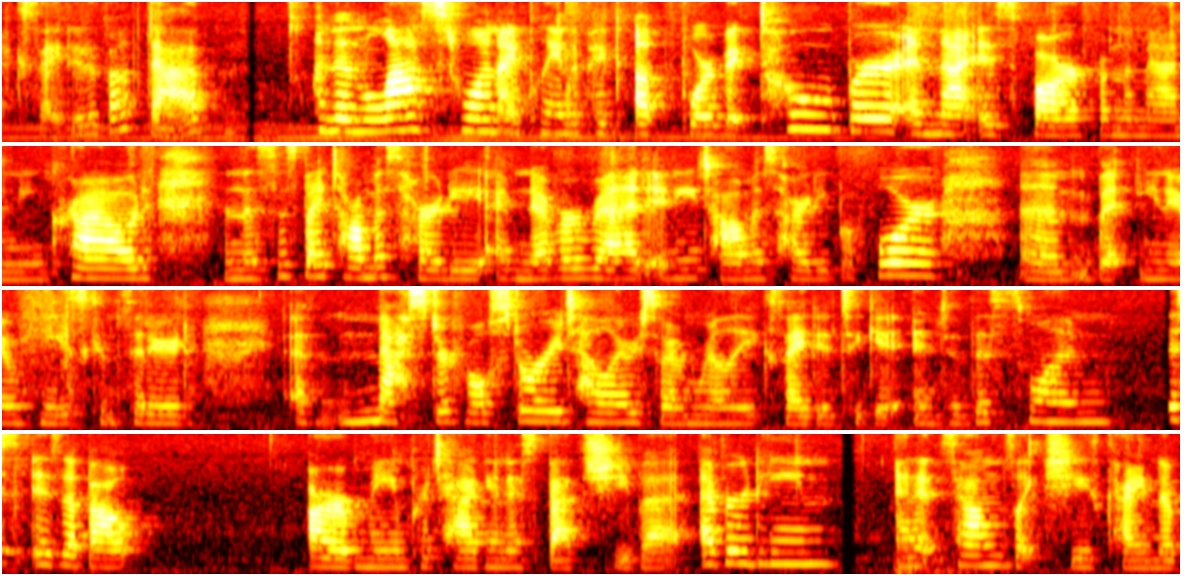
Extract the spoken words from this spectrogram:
excited about that and then the last one I plan to pick up for Victober, and that is Far from the Maddening Crowd. And this is by Thomas Hardy. I've never read any Thomas Hardy before, um, but you know, he's considered a masterful storyteller, so I'm really excited to get into this one. This is about our main protagonist, Bathsheba Everdeen, and it sounds like she's kind of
